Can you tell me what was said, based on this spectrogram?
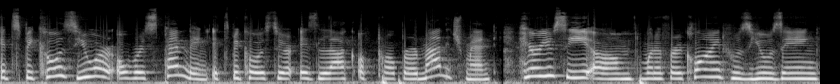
it's because you are overspending. It's because there is lack of proper management. Here you see um, one of our client who's using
